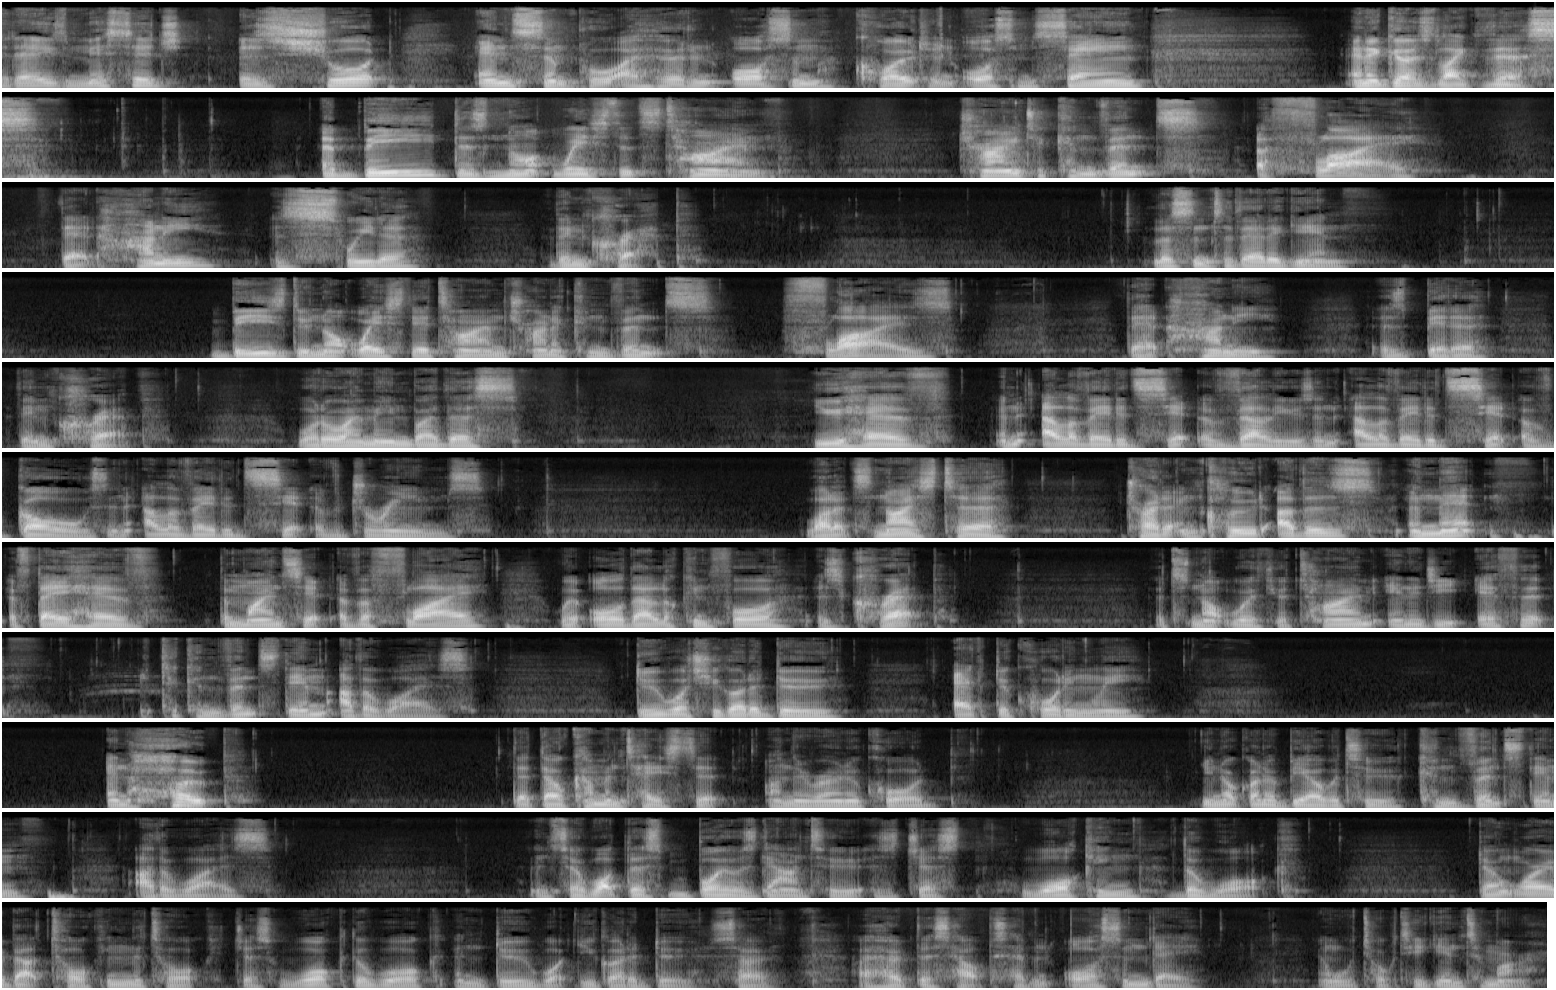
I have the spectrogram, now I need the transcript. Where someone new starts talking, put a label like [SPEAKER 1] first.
[SPEAKER 1] Today's message is short and simple. I heard an awesome quote, an awesome saying, and it goes like this A bee does not waste its time trying to convince a fly that honey is sweeter than crap. Listen to that again. Bees do not waste their time trying to convince flies that honey is better than crap. What do I mean by this? You have an elevated set of values, an elevated set of goals, an elevated set of dreams. While it's nice to try to include others in that, if they have the mindset of a fly where all they're looking for is crap, it's not worth your time, energy, effort to convince them otherwise. Do what you got to do, act accordingly, and hope that they'll come and taste it on their own accord. You're not going to be able to convince them otherwise. And so, what this boils down to is just walking the walk. Don't worry about talking the talk, just walk the walk and do what you got to do. So, I hope this helps. Have an awesome day, and we'll talk to you again tomorrow.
